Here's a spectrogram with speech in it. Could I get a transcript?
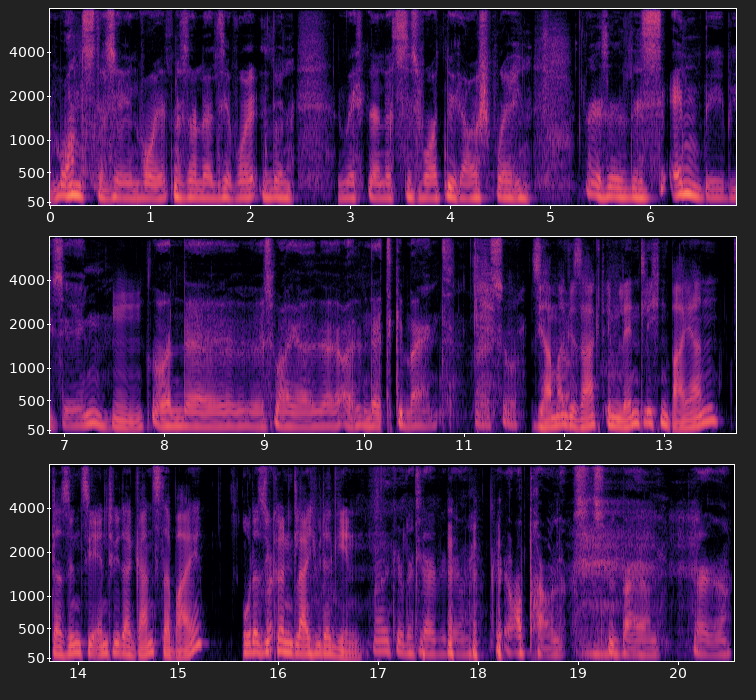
Monster sehen wollten, sondern sie wollten dann, ich möchte jetzt das Wort nicht aussprechen, also das M-Baby sehen. Mhm. Und äh, das war ja äh, nett gemeint. Also, Sie haben mal ja. gesagt, im ländlichen Bayern, da sind Sie entweder ganz dabei oder Sie können gleich wieder gehen. Ich kann gleich wieder abhauen aus Bayern. Ja, ja.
